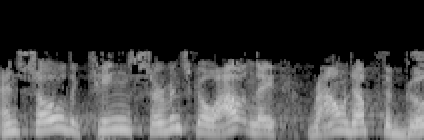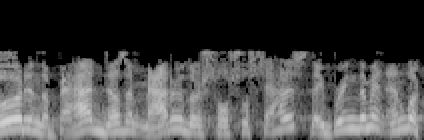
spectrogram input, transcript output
And so the king's servants go out and they round up the good and the bad, doesn't matter their social status, they bring them in. And look,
